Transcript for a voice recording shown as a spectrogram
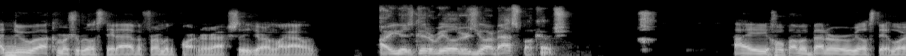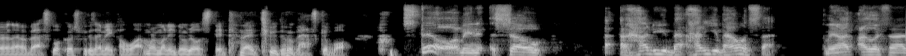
I do uh, commercial real estate. I have a firm with a partner actually here on Long Island. Are you as good a realtor as you are a basketball coach? I hope I'm a better real estate lawyer than I'm a basketball coach because I make a lot more money doing real estate than I do doing basketball. Still, I mean, so uh, how do you how do you balance that? I mean, I, I looked and I,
